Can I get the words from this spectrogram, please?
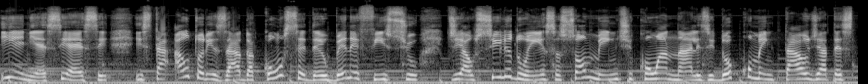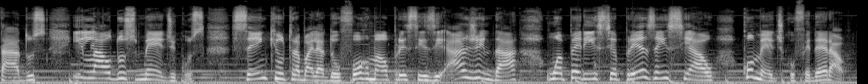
INSS, está autorizado a conceder o benefício de auxílio-doença somente com análise documental de atestados e laudos médicos, sem que o trabalhador formal precise agendar uma perícia presencial com médico federal.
